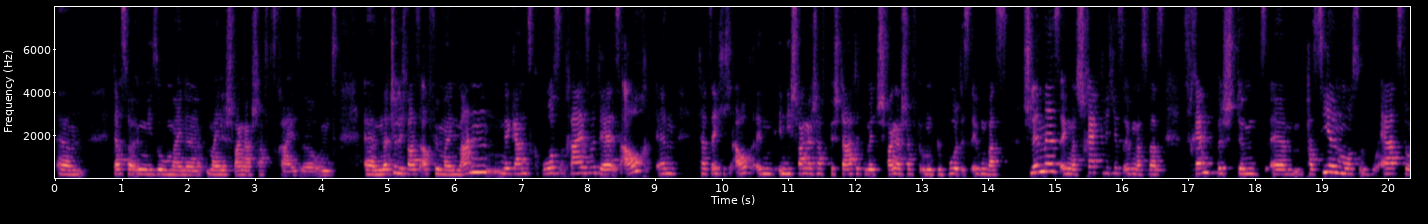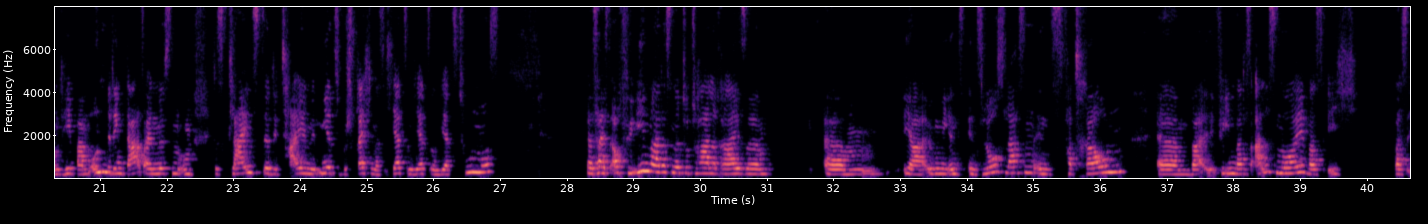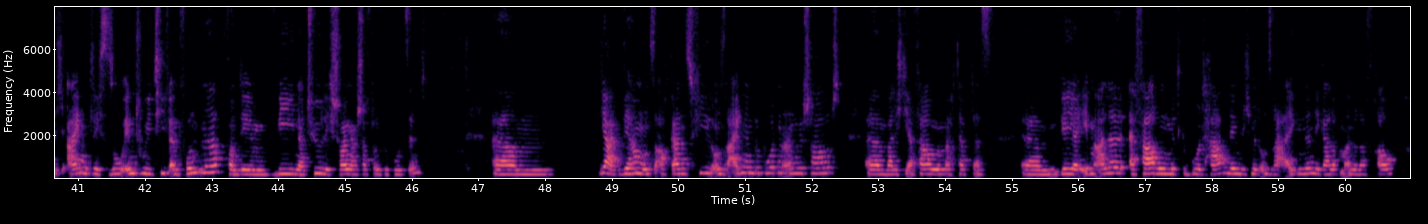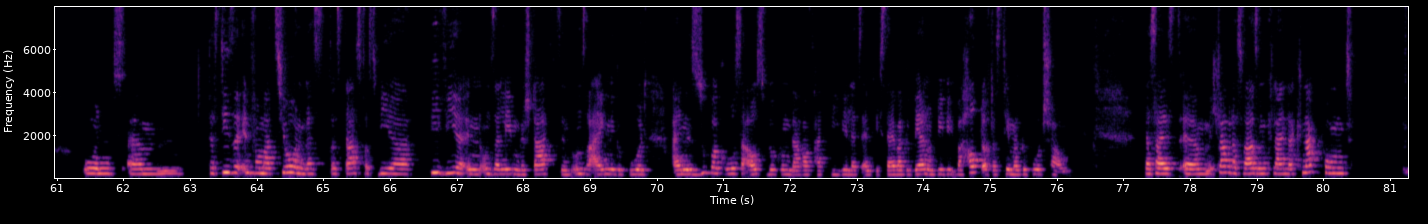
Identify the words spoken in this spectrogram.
Ähm, das war irgendwie so meine, meine Schwangerschaftsreise. Und ähm, natürlich war es auch für meinen Mann eine ganz große Reise. Der ist auch ähm, tatsächlich auch in, in die Schwangerschaft gestartet mit Schwangerschaft und Geburt ist irgendwas Schlimmes, irgendwas Schreckliches, irgendwas, was fremdbestimmt ähm, passieren muss und wo Ärzte und Hebammen unbedingt da sein müssen, um das kleinste Detail mit mir zu besprechen, was ich jetzt und jetzt und jetzt tun muss. Das heißt, auch für ihn war das eine totale Reise. Ähm, ja, irgendwie ins, ins Loslassen, ins Vertrauen. Ähm, war, für ihn war das alles neu, was ich was ich eigentlich so intuitiv empfunden habe, von dem, wie natürlich Schwangerschaft und Geburt sind. Ähm, ja, wir haben uns auch ganz viel unsere eigenen Geburten angeschaut, ähm, weil ich die Erfahrung gemacht habe, dass ähm, wir ja eben alle Erfahrungen mit Geburt haben, nämlich mit unserer eigenen, egal ob Mann oder Frau. Und ähm, dass diese Informationen, dass, dass das, was wir wie wir in unser Leben gestartet sind, unsere eigene Geburt, eine super große Auswirkung darauf hat, wie wir letztendlich selber gebären und wie wir überhaupt auf das Thema Geburt schauen. Das heißt, ähm, ich glaube, das war so ein kleiner Knackpunkt,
